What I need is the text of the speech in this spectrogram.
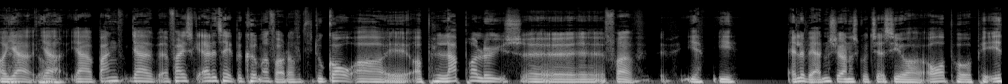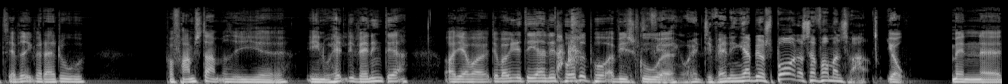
Og jeg, jeg, jeg er bange, jeg er faktisk ærligt talt bekymret for dig, fordi du går og, øh, og plaprer løs øh, fra, ja, i alle verdenshjørner, skulle jeg til at sige, over på P1. Jeg ved ikke, hvad det er, du får fremstammet i, øh, i en uheldig vending der. Og jeg var, det var egentlig det, jeg lidt håbede på, at vi skulle... Øh, Vending, uheldig vending. Jeg bliver spurgt, og så får man svar. jo, men øh,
